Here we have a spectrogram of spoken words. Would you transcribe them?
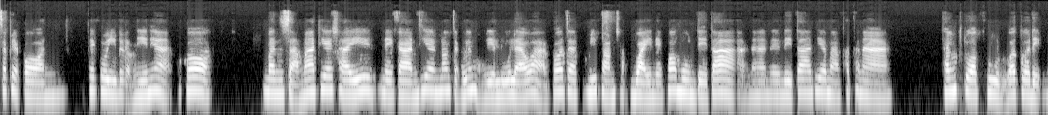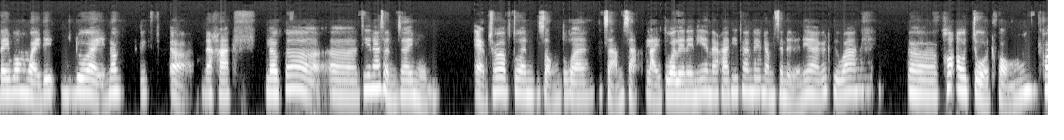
ทรัพยากรเทคโนโลยีแบบนี้เนี่ยก็มันสามารถที่จะใช้ในการที่นอกจากเรื่องของเรียนรู้แล้วอะก็จะมีความฉับไวในข้อมูล Data นะคะใน Data ที่จะมาพัฒนาทั้งตัวครูหรือว่าตัวเด็กได้ว่องไวได้ด้วยนอกเอ่อนะคะ แล้วก็เอ่อที่น่าสนใจหมุน แอบชอบตัวสองตัวสามสะหลายตัวเลยในนี้นะคะ ที่ท่านได้นำเสนอเนี่ยก็คือว่าเอ่อเขาเอาโจทย์ของเขา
